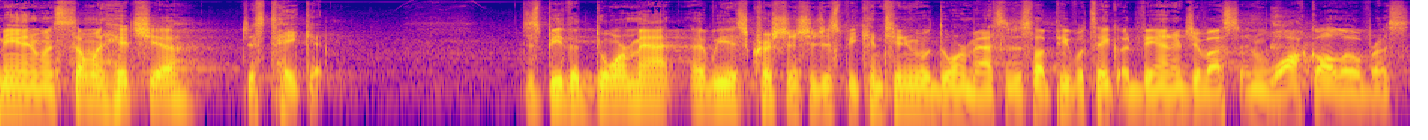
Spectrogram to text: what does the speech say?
man, when someone hits you, just take it. Just be the doormat. Uh, we as Christians should just be continual doormats and just let people take advantage of us and walk all over us.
